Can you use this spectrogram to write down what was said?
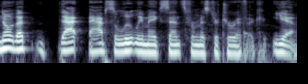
No, that that absolutely makes sense for Mr. Terrific. Yeah.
